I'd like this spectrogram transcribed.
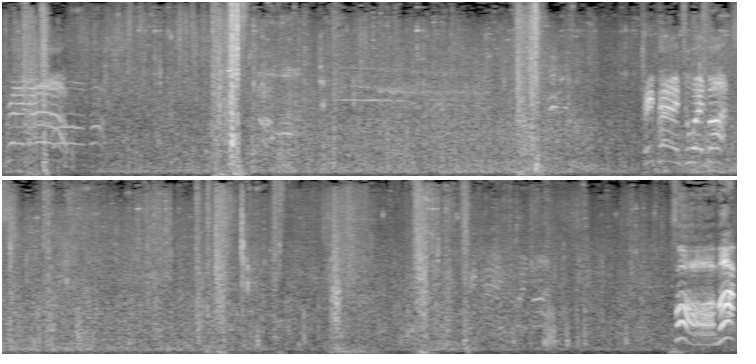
Spread out. Prepare to advance. Form up!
